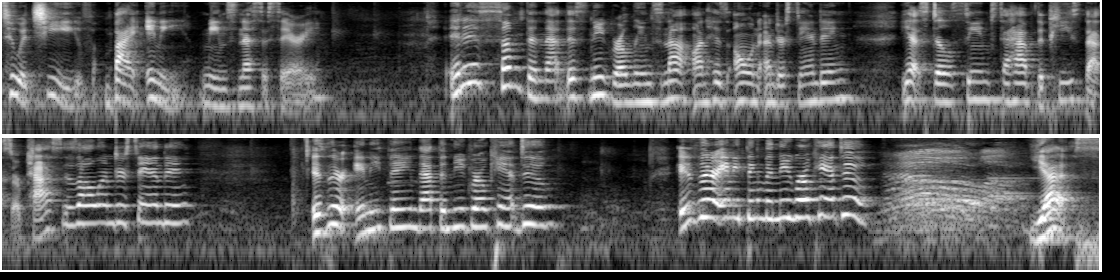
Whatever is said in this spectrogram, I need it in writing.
to achieve by any means necessary. It is something that this Negro leans not on his own understanding, yet still seems to have the peace that surpasses all understanding. Is there anything that the Negro can't do? Is there anything the Negro can't do? No. Yes.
